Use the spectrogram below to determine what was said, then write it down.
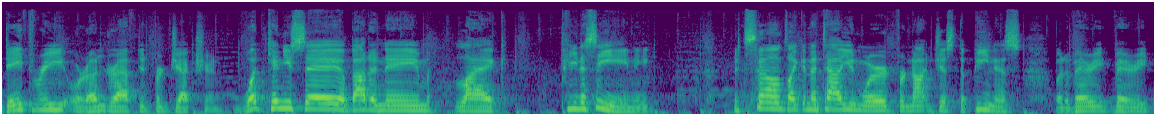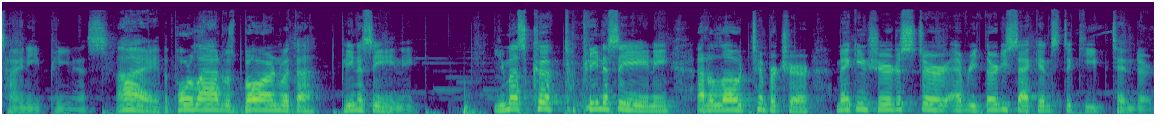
day three or undrafted projection. What can you say about a name like Penisini? It sounds like an Italian word for not just a penis, but a very, very tiny penis. Aye, the poor lad was born with a penisini. You must cook the penisini at a low temperature, making sure to stir every 30 seconds to keep tender.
